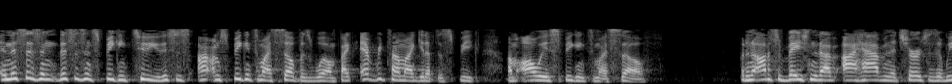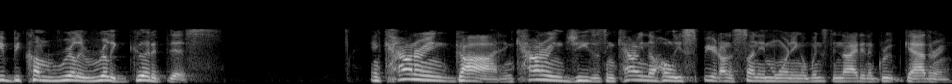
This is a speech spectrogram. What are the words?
and this isn't, this isn't speaking to you. This is, I'm speaking to myself as well. In fact, every time I get up to speak, I'm always speaking to myself. But an observation that I've, I have in the church is that we've become really, really good at this encountering God, encountering Jesus, encountering the Holy Spirit on a Sunday morning, a Wednesday night in a group gathering,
